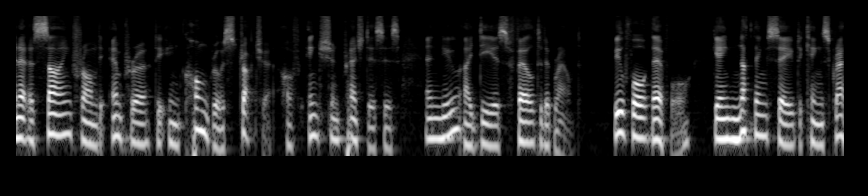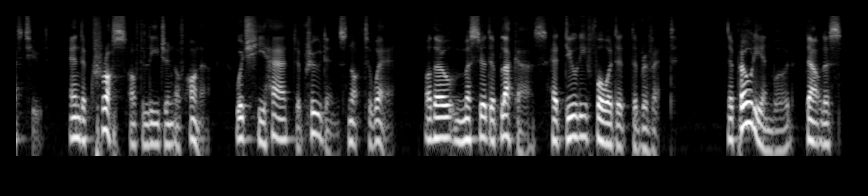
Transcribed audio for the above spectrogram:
and at a sign from the emperor the incongruous structure of ancient prejudices and new ideas fell to the ground. Villefort, therefore, gained nothing save the king's gratitude and the cross of the Legion of Honor, which he had the prudence not to wear, although Monsieur de Blacas had duly forwarded the brevet. Napoleon would, doubtless,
